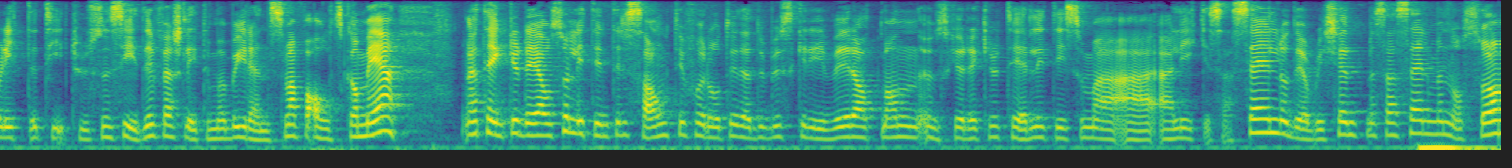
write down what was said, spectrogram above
blitt 10 000 sider, for jeg sliter med å begrense meg, for alt skal med. Jeg tenker Det er også litt interessant i forhold til det du beskriver, at man ønsker å rekruttere litt de som er, er, er like seg selv, og det å bli kjent med seg selv, men også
